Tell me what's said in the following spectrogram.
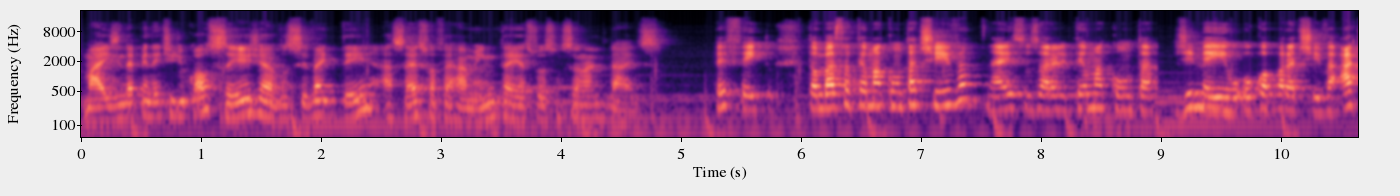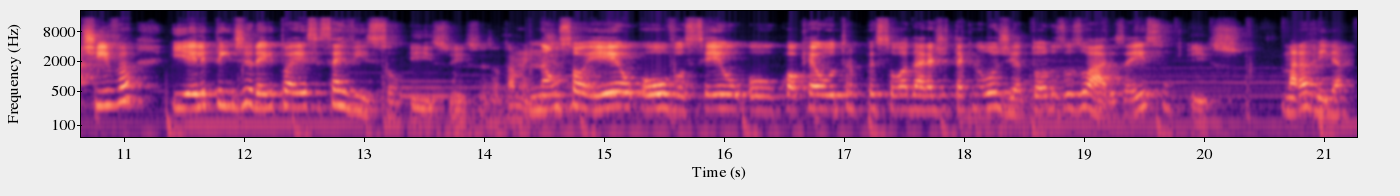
mas independente de qual seja, você vai ter acesso à ferramenta e às suas funcionalidades. Perfeito. Então basta ter uma conta ativa, né? Esse usuário ele tem uma conta de e-mail ou corporativa ativa e ele tem direito a esse serviço. Isso, isso, exatamente. Não sou eu ou você ou qualquer outra pessoa da área de tecnologia, todos os usuários, é isso? Isso. Maravilha.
